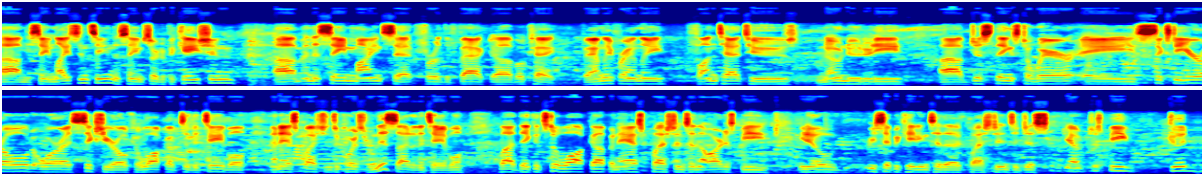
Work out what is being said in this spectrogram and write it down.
um, the same licensing, the same certification, um, and the same mindset for the fact of okay, family friendly, fun tattoos, no nudity. Uh, just things to where a 60 year old or a six year old can walk up to the table and ask questions, of course, from this side of the table, but they could still walk up and ask questions and the artist be, you know, reciprocating to the questions and just, you know, just be good,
